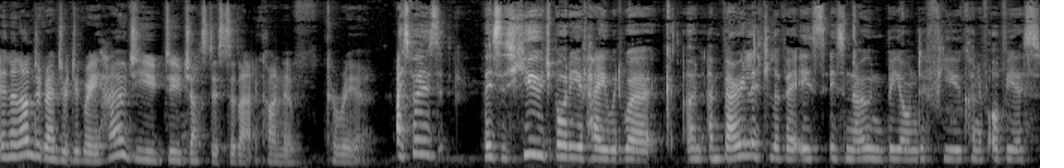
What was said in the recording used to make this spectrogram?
in an undergraduate degree, how do you do justice to that kind of career? I suppose there's this huge body of Haywood work, and, and very little of it is is known beyond a few kind of obvious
